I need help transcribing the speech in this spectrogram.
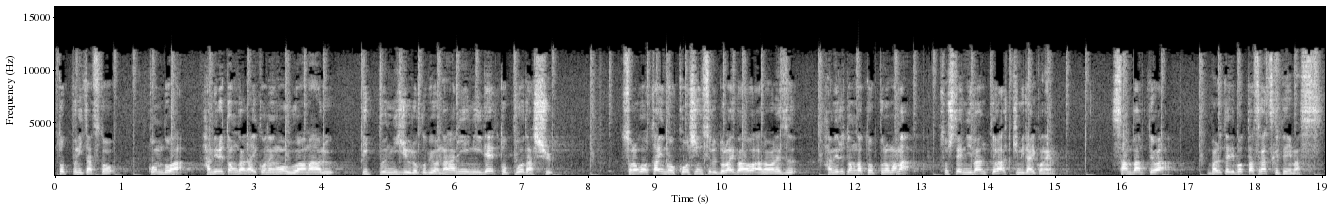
トップに立つと今度はハミルトンがライコネンを上回る1分26秒722でトップをダッシュ。その後タイムを更新するドライバーは現れずハミルトンがトップのままそして2番手はキミ・ライコネン。3番手はバルテリ・ボッタスがつけています。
